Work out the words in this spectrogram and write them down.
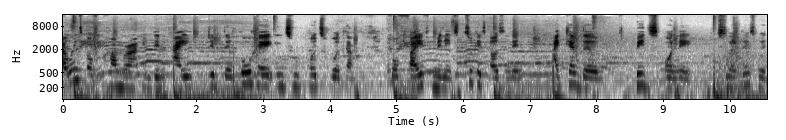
I went off camera and then I dipped the whole hair into hot water for five minutes, took it out and then I kept the beads on it. So like that's what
